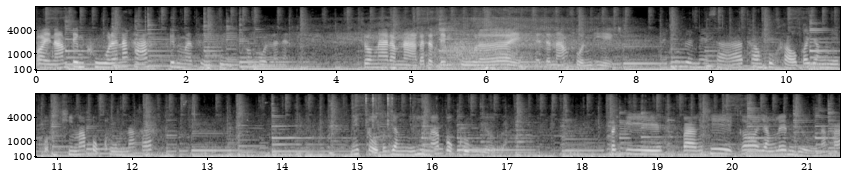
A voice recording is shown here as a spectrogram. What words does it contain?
ปล่อยน้ำเต็มคูแล้วนะคะ ขึ้นมาถึงคูข้างบนแล้วเนี่ย ช่วงหน้าดำนาก็จะเต็มคูเลยเดี๋ยวจะน้ำฝนอีก ในช่วงเดือนเมษาทางภูเขาก็ยังมีหิมะปกคลุมนะคะนิโตก็ยังมีหิมะปกคลุมอยู่สกีบางที่ก็ยังเล่นอยู่นะคะ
